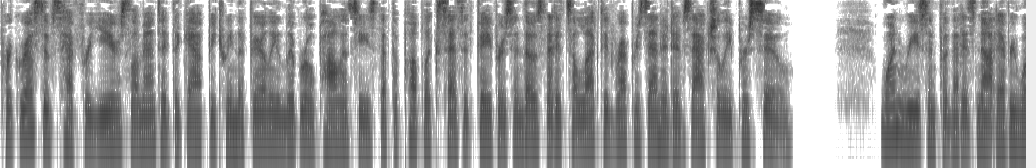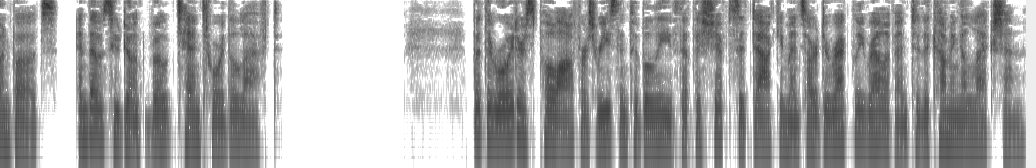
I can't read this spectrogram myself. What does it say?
Progressives have for years lamented the gap between the fairly liberal policies that the public says it favors and those that its elected representatives actually pursue. One reason for that is not everyone votes, and those who don't vote tend toward the left but the Reuters poll offers reason to believe that the shifts it documents are directly relevant to the coming election.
